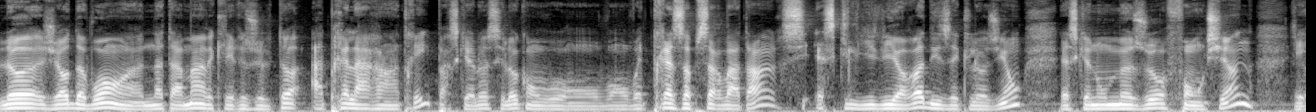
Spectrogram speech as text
Là, j'ai hâte de voir, notamment avec les résultats après la rentrée, parce que là, c'est là qu'on va, on va, on va être très observateur. Est-ce qu'il y aura des éclosions? Est-ce que nos mesures fonctionnent? Et,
